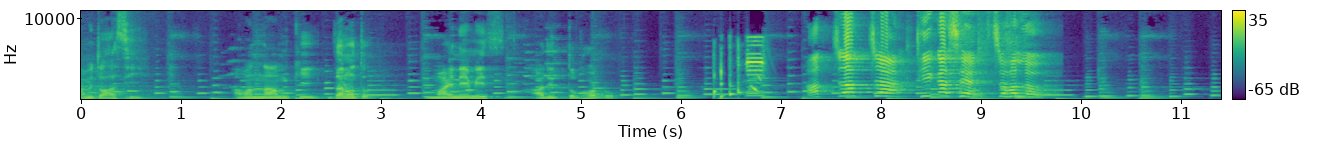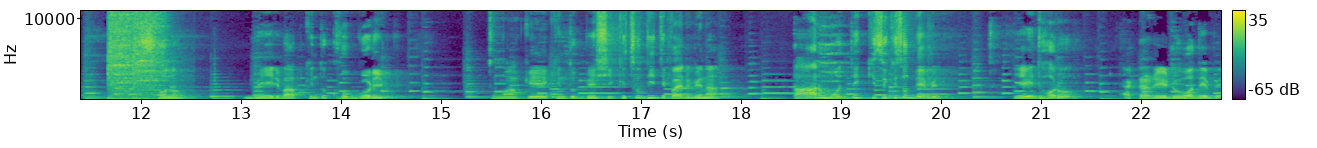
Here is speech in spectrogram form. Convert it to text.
আমি তো আছি। আমার নাম কি জানো তো? My name is Aditya Ghatak. আচ্ছা আচ্ছা ঠিক আছে চলো। শোনো, মেয়ের বাপ কিন্তু খুব গরিব। তোমাকে কিন্তু বেশি কিছু দিতে পারবে না, তার মধ্যে কিছু কিছু দেবে। এই ধরো, একটা রেডুয়া দেবে,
